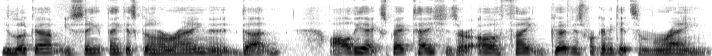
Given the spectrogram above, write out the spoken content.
You look up and you see, think it's going to rain, and it doesn't. All the expectations are, oh, thank goodness we're going to get some rain.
